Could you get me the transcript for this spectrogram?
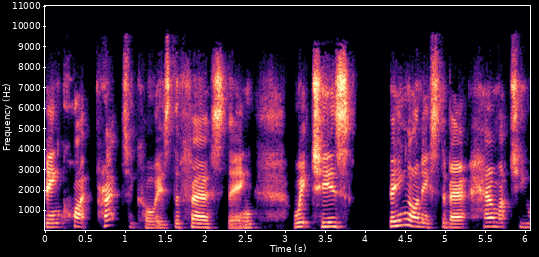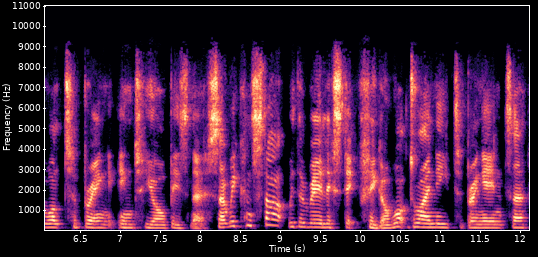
being quite practical is the first thing, which is being honest about how much you want to bring into your business. So we can start with a realistic figure. What do I need to bring in to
